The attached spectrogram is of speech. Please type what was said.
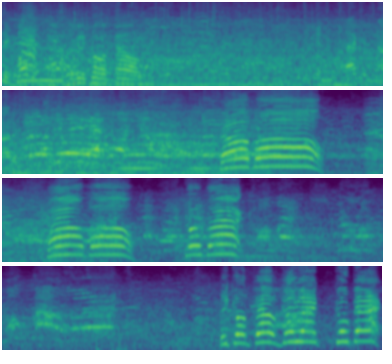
They called it foul. They're gonna call a foul. That could not have. Foul ball! Foul ball! Go back! They called foul. Go back! Go back!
